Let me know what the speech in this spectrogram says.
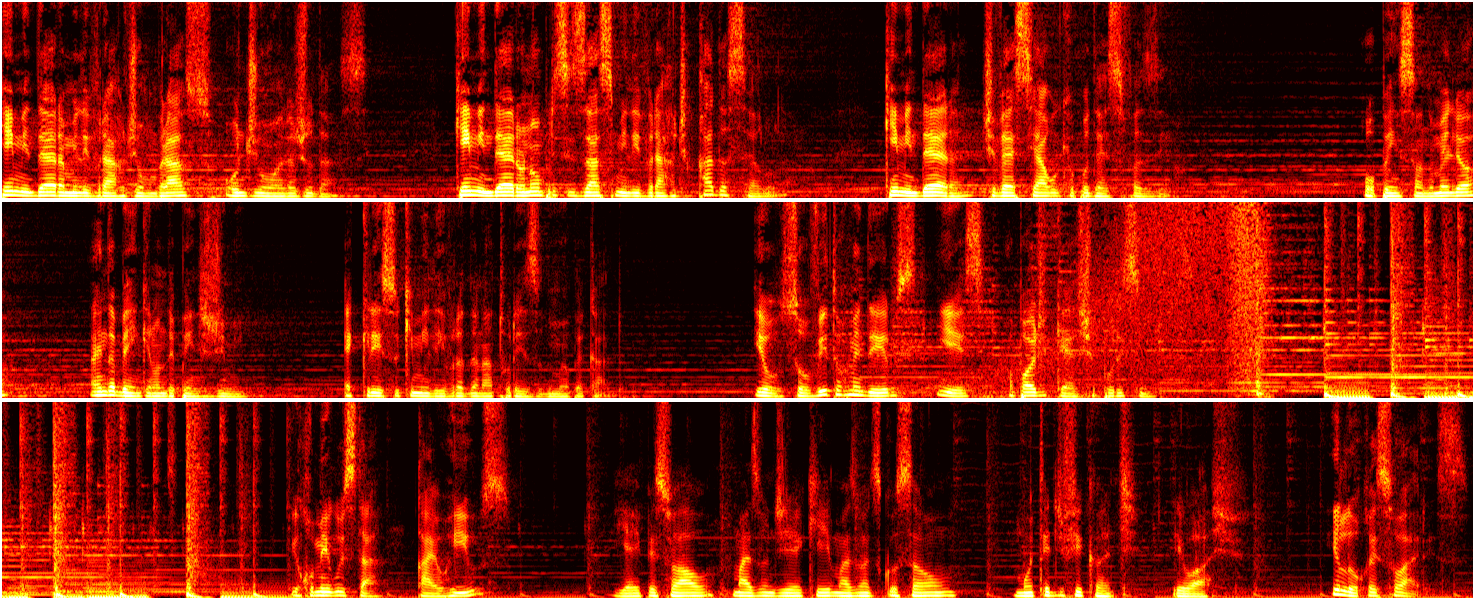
Quem me dera me livrar de um braço ou de um olho ajudasse. Quem me dera eu não precisasse me livrar de cada célula. Quem me dera tivesse algo que eu pudesse fazer. Ou pensando melhor, ainda bem que não depende de mim. É Cristo que me livra da natureza do meu pecado. Eu sou Vitor Medeiros e esse é o podcast Puro e Simples. E comigo está Caio Rios. E aí, pessoal, mais um dia aqui, mais uma discussão muito edificante, eu acho. E Lucas Soares.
